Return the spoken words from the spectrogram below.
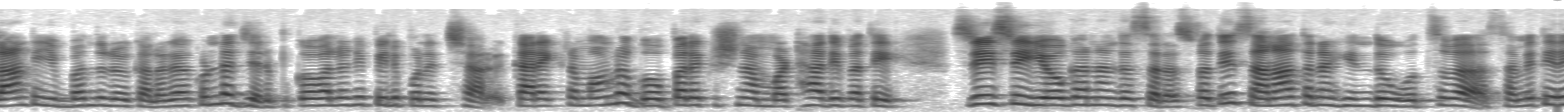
ఎలాంటి ఇబ్బందులు కలగకుండా జరుపుకోవాలని పిలుపునిచ్చారు. కార్యక్రమంలో గోపాలకృష్ణ మఠాధిపతి శ్రీ శ్రీ యోగానంద సరస్వతి సనాతన హిందూ ఉత్సవ సమితి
